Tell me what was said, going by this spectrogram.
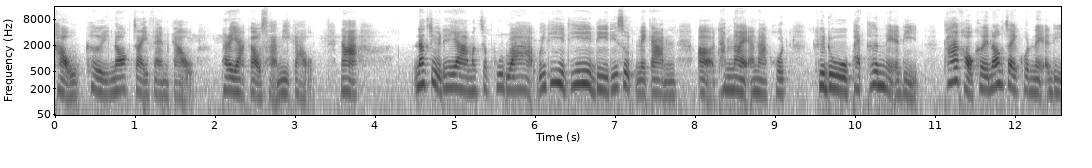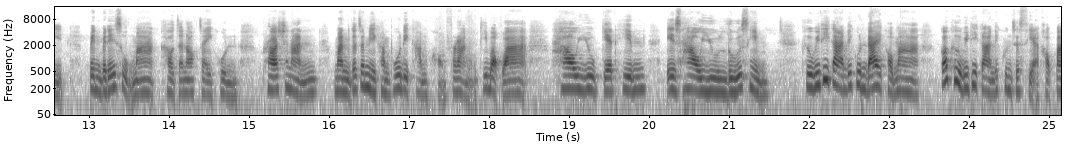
เขาเคยนอกใจแฟนเก่าภรรยาเก่าสามีเก่านะคะนักจิตวิทยามักจะพูดว่าวิธีที่ดีที่สุดในการทำนายอนาคต คือดูแพทเทิร์นในอดีต ถ้าเขาเคยนอกใจคนในอดีต เป็นไปได้สูงมากเขาจะนอกใจคุณ เพราะฉะนั้นมันก็จะมีคำพูดอีกคำของฝรั่งที่บอกว่า how you get him is how you lose him คือวิธีการที่คุณได้เขามา ก็คือวิธีการที่คุณจะเสียเขาไป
